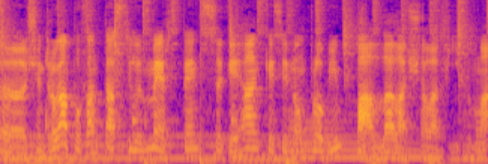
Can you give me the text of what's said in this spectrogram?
Uh, centrocampo fantastico e Mertens che anche se non proprio in palla lascia la firma.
